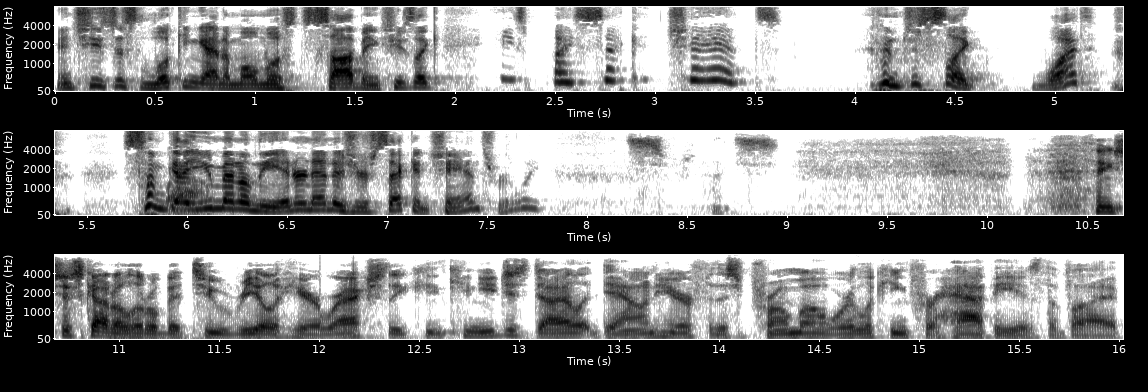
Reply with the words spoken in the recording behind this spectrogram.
and she's just looking at him, almost sobbing. She's like, "He's my second chance." And I'm just like, "What? Some guy you met on the internet is your second chance, really?" That's, things just got a little bit too real here. We're actually, can, can you just dial it down here for this promo? We're looking for happy as the vibe.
